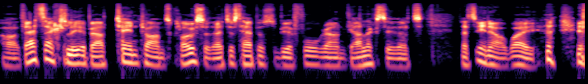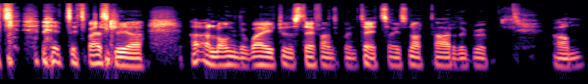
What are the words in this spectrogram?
Uh, that's actually about 10 times closer. That just happens to be a foreground galaxy that's that's in our way. it's, it's it's basically a, a along the way to the Stephan's quintet, so it's not part of the group. Um,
